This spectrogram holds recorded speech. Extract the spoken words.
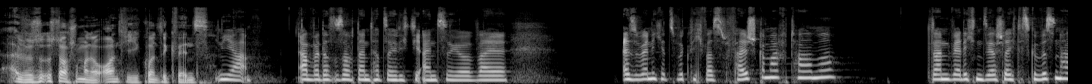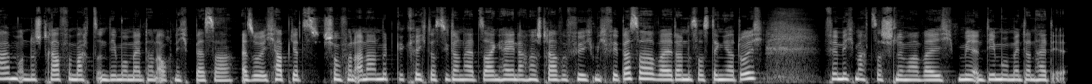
Also es ist doch schon mal eine ordentliche Konsequenz. Ja, aber das ist auch dann tatsächlich die einzige, weil, also wenn ich jetzt wirklich was falsch gemacht habe, dann werde ich ein sehr schlechtes Gewissen haben und eine Strafe macht es in dem Moment dann auch nicht besser. Also ich habe jetzt schon von anderen mitgekriegt, dass die dann halt sagen, hey, nach einer Strafe fühle ich mich viel besser, weil dann ist das Ding ja durch. Für mich macht's das schlimmer, weil ich mir in dem Moment dann halt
